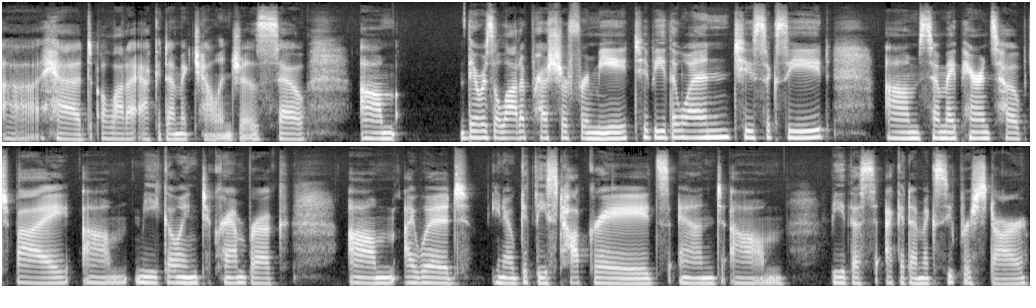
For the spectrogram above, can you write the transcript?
uh, had a lot of academic challenges. So um, there was a lot of pressure for me to be the one to succeed. Um, so my parents hoped by um, me going to Cranbrook, um, I would, you know, get these top grades and um, be this academic superstar.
